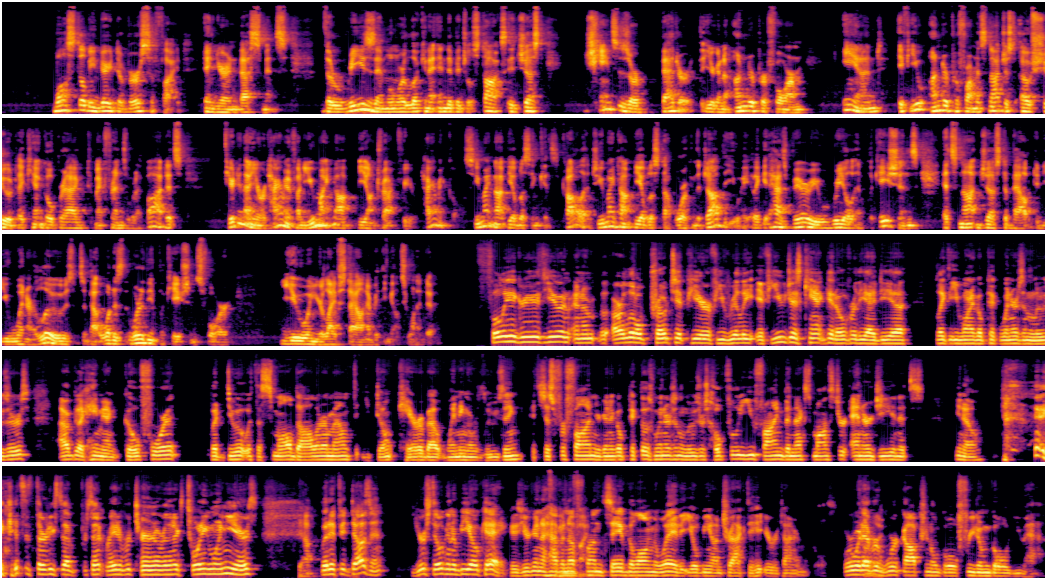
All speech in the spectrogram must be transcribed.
while still being very diversified in your investments. The reason when we're looking at individual stocks, it just chances are better that you're going to underperform. And if you underperform, it's not just, oh, shoot, I can't go brag to my friends what I bought. It's, if you're doing that in your retirement fund, you might not be on track for your retirement goals. You might not be able to send kids to college. You might not be able to stop working the job that you hate. Like it has very real implications. It's not just about did you win or lose. It's about what is what are the implications for you and your lifestyle and everything else you want to do. Fully agree with you. And, and um, our little pro tip here: if you really, if you just can't get over the idea, like that you want to go pick winners and losers, I would be like, hey man, go for it but do it with a small dollar amount that you don't care about winning or losing. It's just for fun. You're going to go pick those winners and losers. Hopefully you find the next monster energy and it's, you know, it gets a 37% rate of return over the next 21 years. Yeah. But if it doesn't, you're still going to be okay because you're going to have enough funds saved along the way that you'll be on track to hit your retirement goals or whatever work optional goal, freedom goal you have.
